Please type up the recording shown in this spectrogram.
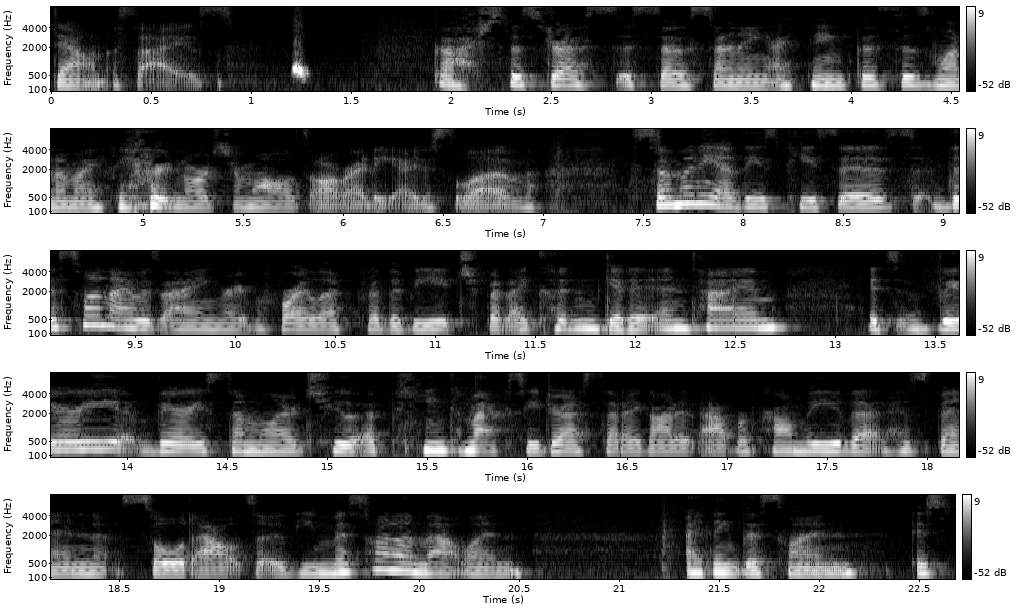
down a size. Gosh, this dress is so stunning. I think this is one of my favorite Nordstrom hauls already. I just love so many of these pieces. This one I was eyeing right before I left for the beach, but I couldn't get it in time. It's very, very similar to a pink maxi dress that I got at Abercrombie that has been sold out. So if you missed out on that one, I think this one is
